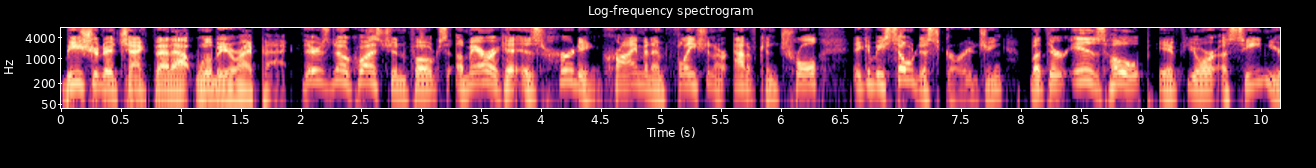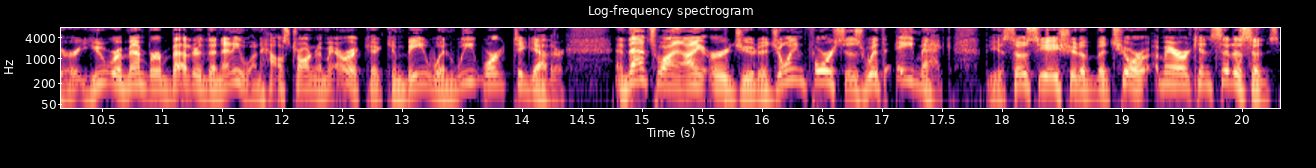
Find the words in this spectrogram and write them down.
Be sure to check that out. We'll be right back. There's no question, folks. America is hurting. Crime and inflation are out of control. It can be so discouraging, but there is hope. If you're a senior, you remember better than anyone how strong America can be when we work together. And that's why I urge you to join forces with AMAC, the Association of Mature American Citizens.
